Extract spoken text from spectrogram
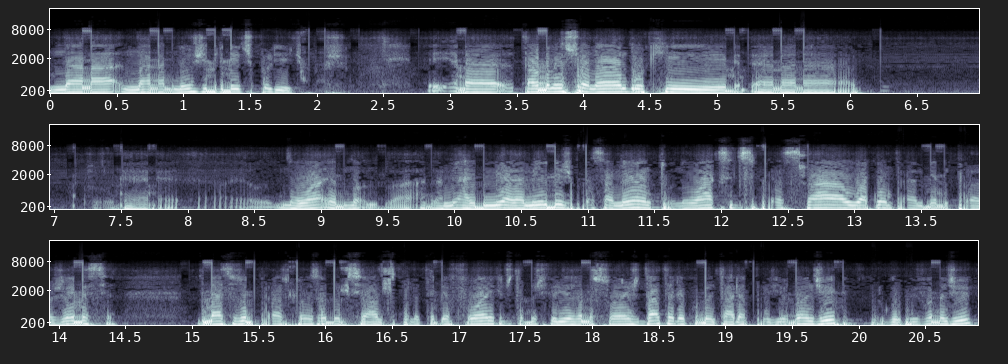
na, na, nos direitos políticos. Estava uh, mencionando que uh, é, não há, não, na, minha, minha linha de pensamento, não há que se dispensar o acompanhamento por agência dessas operações anunciadas pela Telefônica de transferir as ações da telecomunitária para o grupo Vivendi,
